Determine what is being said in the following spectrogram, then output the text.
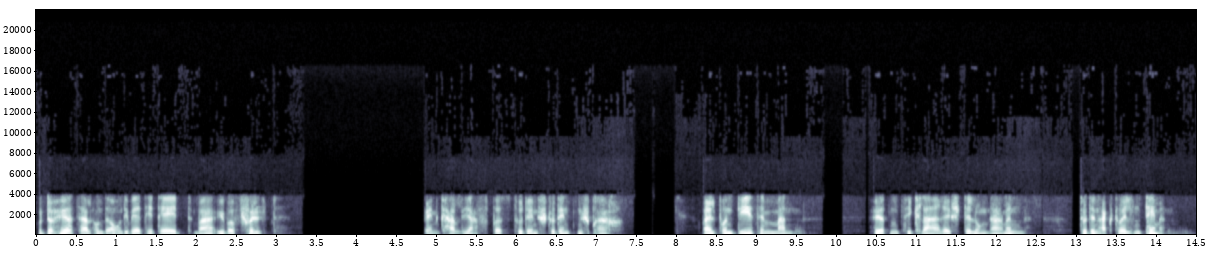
Und der Hörsaal und der Universität war überfüllt, wenn Karl Jaspers zu den Studenten sprach, weil von diesem Mann hörten sie klare Stellungnahmen zu den aktuellen Themen.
